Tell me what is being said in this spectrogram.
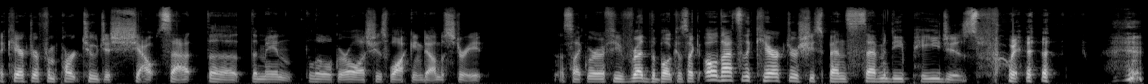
A character from part two just shouts at the the main little girl as she's walking down the street. It's like where if you've read the book, it's like, oh, that's the character she spends seventy pages with.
